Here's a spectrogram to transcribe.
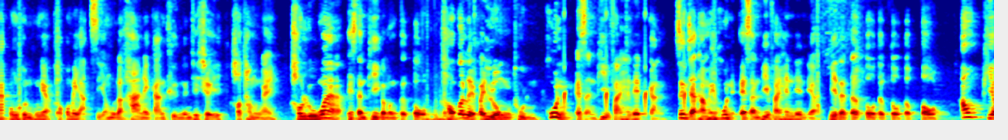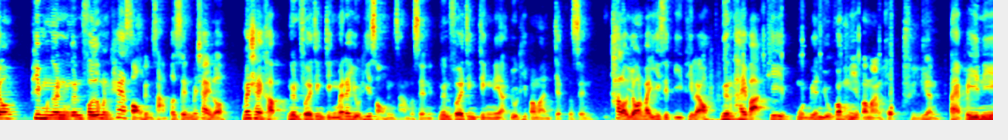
นักลงทุนพวกเนี้ยเขาก็ไม่อยากเสียมูลค่าในการถือเงินเฉยๆเขาทำไง เขารู้ว่า S&P กำลังเติบโต เขาก็เลยไปลงทุนหุ้น S&P 500 กัน ซึ่งจะทำให้หุ้น S&P 500เนี่ยมีแต่เติบโตเติบโตเติบโต เอ้าเพียวพิมพ์เงินเงินเฟ้อมันแค่ 2-3%ไม่ใช่เหรอ ไม่ใช่ครับ เงินเฟ้อจริง ๆ ไม่ได้อยู่ที่ 2-3%เงินเฟ้อจริงๆเนี่ยอยู่ที่ประมาณ 7% ถ้าเราย้อนไป 20 ปีที่แล้ว เงินไทยบาทที่หมุนเวียนอยู่ก็มีประมาณ6 trillion แต่ปีนี้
